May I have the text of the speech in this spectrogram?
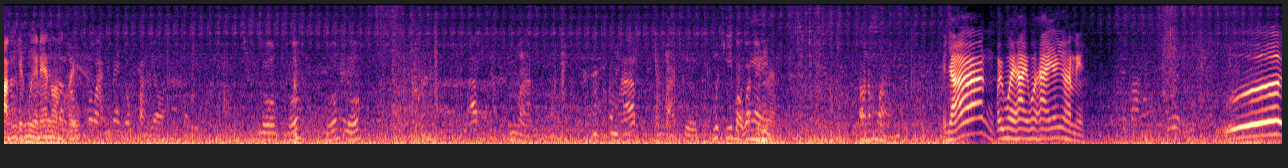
ปังจากมือแน่นอนไป หนูหนูหนูหนูครับนครับหวานคือ เมื่อกี้บอกว่าไง เอาน้ำหวานเป็นยังไปห้วยไห้ห้วยไห้ยังอยู่หันนี่เอ้ย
